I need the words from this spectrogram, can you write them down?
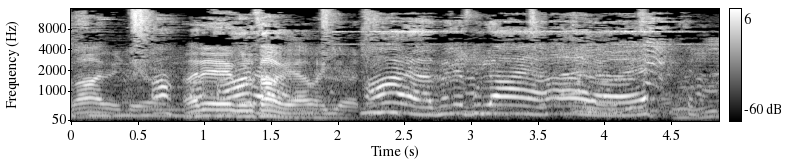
वाह बेटे। अरे गुस्सा गया भैया। आ रहा मैंने बुलाया आ रहा है हाँ?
